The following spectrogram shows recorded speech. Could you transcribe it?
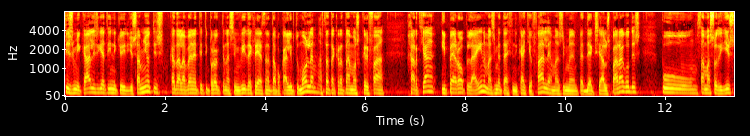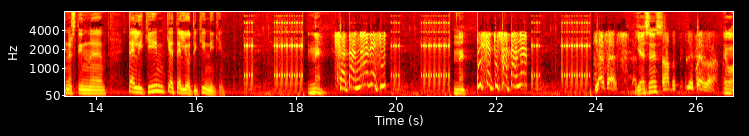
της Μικάλης, γιατί είναι και ο ίδιος Αμιώτη. Καταλαβαίνετε τι πρόκειται να συμβεί, δεν χρειάζεται να τα αποκαλύπτουμε όλα. Αυτά τα κρατάμε ως κρυφά χαρτιά. Υπερόπλα είναι μαζί με τα εθνικά κεφάλαια, μαζί με 5-6 άλλους παράγοντες που θα μας οδηγήσουν στην ε, τελική και τελειωτική νίκη. Ναι, Σατανάδες ναι. Είστε του σατανά. Γεια σας. Γεια σας. Τον Αποστόλη θέλω. Εγώ.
